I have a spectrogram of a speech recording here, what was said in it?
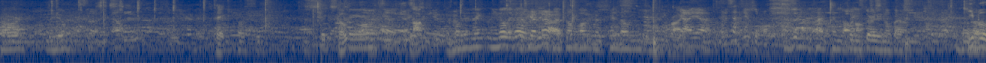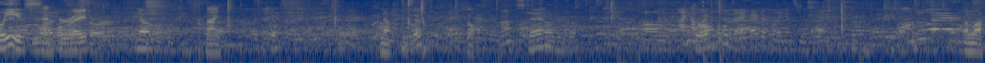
Power. The heal. Take. Go. Lock. Well, they, you know they got a ridiculous that some with 10,000. Right. Yeah, yeah. What does that do? This is attack 10,000. He's 30, no pass. He believes. Ten. Right. No. Nine. No. Go. Stand. Um, I have Cool. a full deck. I could play against you with that. Unlock.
